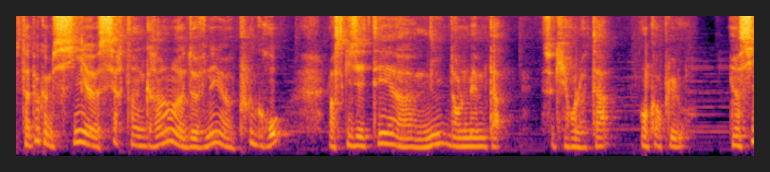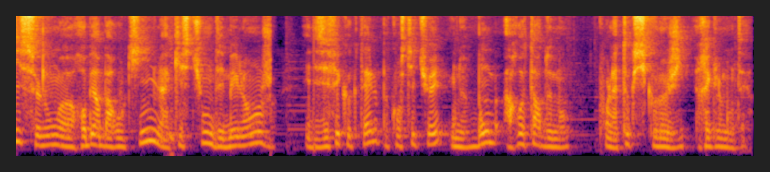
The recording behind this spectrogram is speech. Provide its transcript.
C'est un peu comme si certains grains devenaient plus gros lorsqu'ils étaient mis dans le même tas ce qui rend le tas encore plus lourd. ainsi, selon euh, Robert Barouki, la question des mélanges et des effets cocktails peut constituer une bombe à retardement pour la toxicologie réglementaire.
